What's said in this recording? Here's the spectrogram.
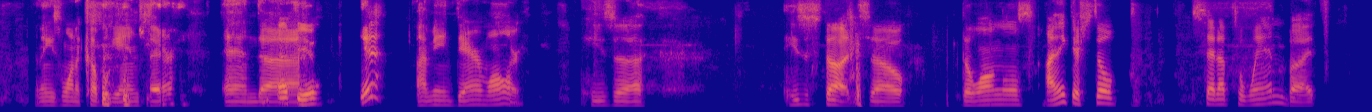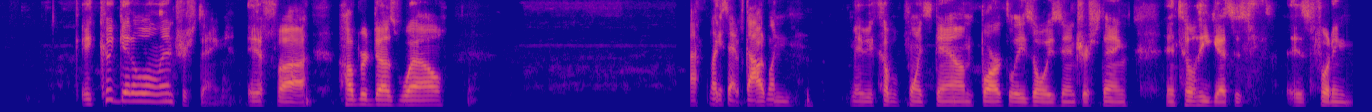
I think he's won a couple games there, and uh, F you. yeah, I mean Darren Waller, he's a he's a stud. So the Longles, I think they're still set up to win, but it could get a little interesting if uh, Hubbard does well. Like I said, if Godwin, Godwin maybe a couple points down. Barkley's always interesting until he gets his his footing.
